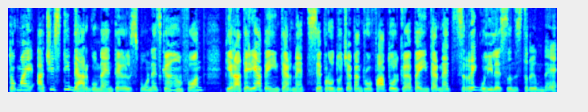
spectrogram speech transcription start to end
tocmai acest tip de argumente îl spuneți că în fond pirateria pe internet se produce pentru faptul că pe internet regulile sunt strâmbe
